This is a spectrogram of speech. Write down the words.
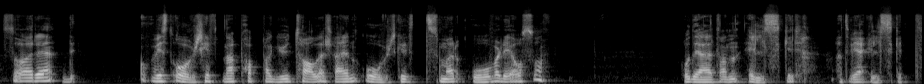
så er det Hvis overskriften er 'Pappa Gud taler', så er det en overskrift som er over det også. Og det er at han elsker. At vi er elsket.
